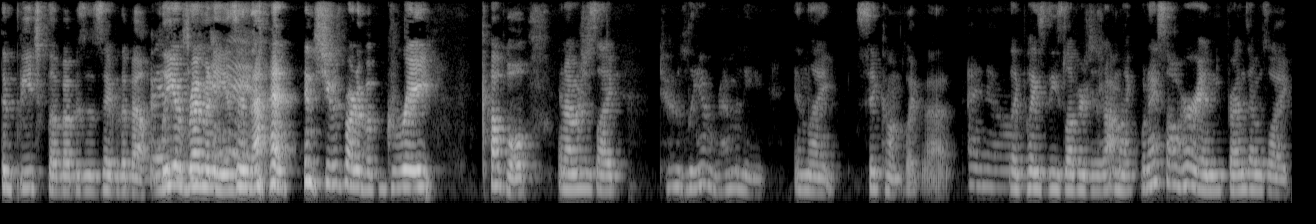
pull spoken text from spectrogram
The Beach Club episode of Saved by the Bell. Wait, Leah Remini is in that, and she was part of a great couple. And I was just like, dude, Leah Remini in like sitcoms like that, I know. like plays these lovers. I'm like, when I saw her in Friends, I was like,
